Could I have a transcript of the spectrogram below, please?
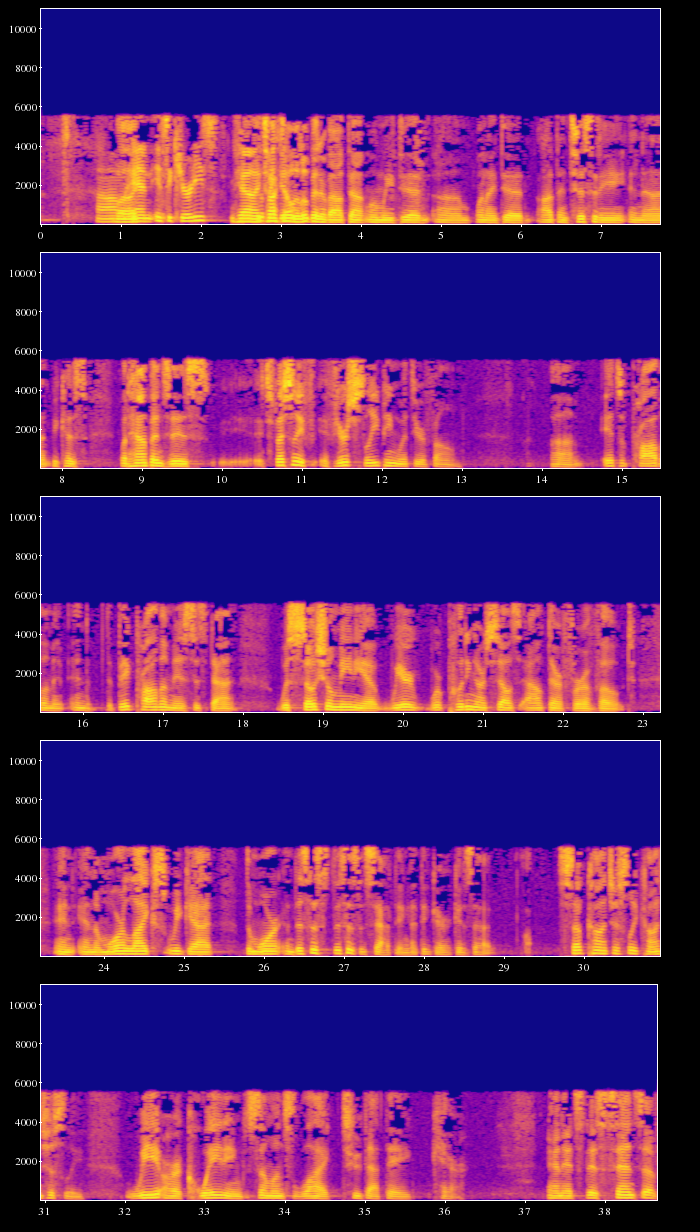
Um, well, and insecurities. Yeah, I talked a little bit about that when we did um, when I did authenticity in that because what happens is, especially if, if you're sleeping with your phone, um, it's a problem. And the, the big problem is is that with social media, we're we're putting ourselves out there for a vote, and and the more likes we get, the more. And this is this is the sad thing. I think Eric is that subconsciously, consciously, we are equating someone's like to that they care and it's this sense of,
